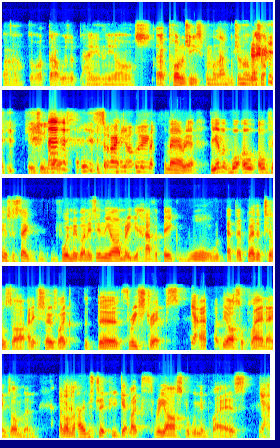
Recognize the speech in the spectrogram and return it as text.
Oh god, that was a pain in the arse. Apologies for my language. I know it's not PG. No, but it's It's a alright, pain don't in the rectum area. The other what o- other thing I was going to say before we move on is in the armory you have a big wall at the where the tills are, and it shows like the, the three strips Yeah. and like, the Arsenal player names on them. And on the home strip, you'd get like three Arsenal women players, Yeah.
